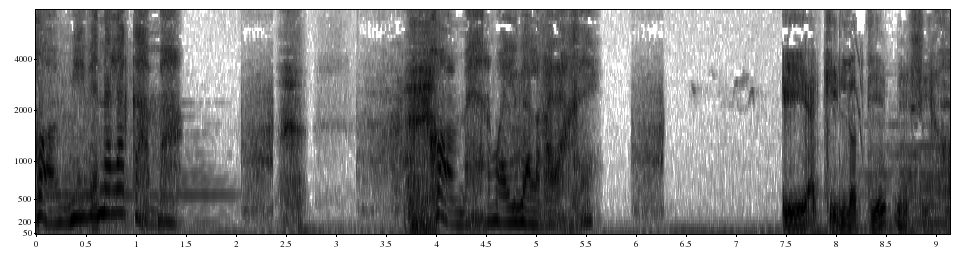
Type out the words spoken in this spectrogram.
Homie, ven a la cama. Homer, vuelve al garaje. Y aquí lo tienes, hijo.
